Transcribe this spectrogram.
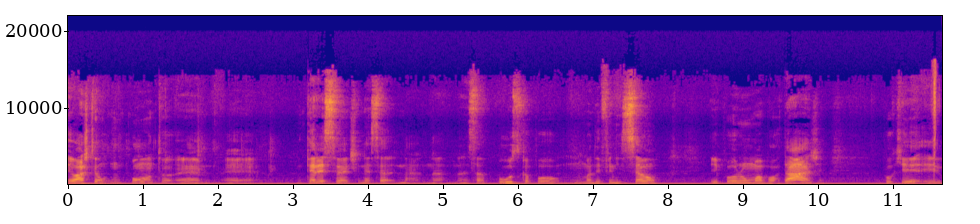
eu, acho que tem um ponto é, é interessante nessa, na, na, nessa busca por uma definição e por uma abordagem, porque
